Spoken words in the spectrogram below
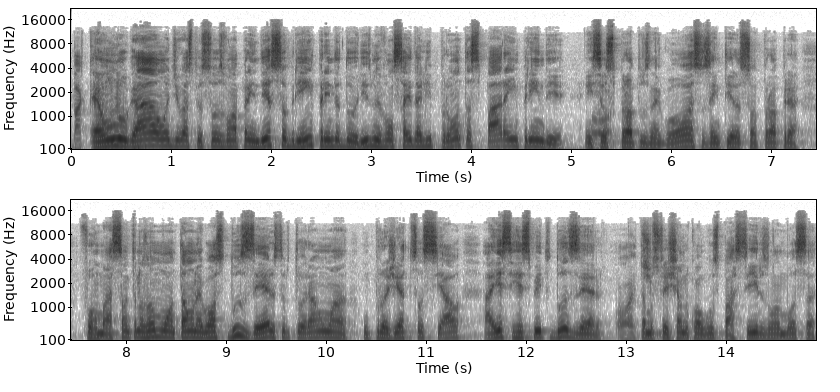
Bacana. É um lugar onde as pessoas vão aprender sobre empreendedorismo e vão sair dali prontas para empreender em oh. seus próprios negócios, em ter a sua própria formação. Então, nós vamos montar um negócio do zero, estruturar uma, um projeto social a esse respeito do zero. Ótimo. Estamos fechando com alguns parceiros, uma moça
